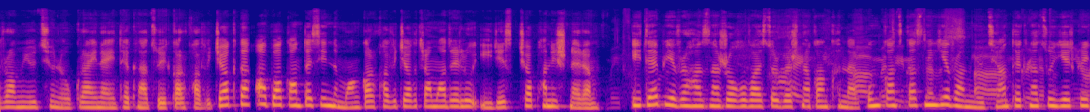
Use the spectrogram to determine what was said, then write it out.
Եվրամիությունը Ուկրաինային տեխնացուի կարգավիճակ տա, ապա կանտեսի նման կարգավիճակ տրամադրելու իր իսկ չափանիշները։ Իդեպ Եվրահանձնաժողովը այսօր վերջնական քննարկում կանցկացնի Եվրամիության տեխնացու երկրի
